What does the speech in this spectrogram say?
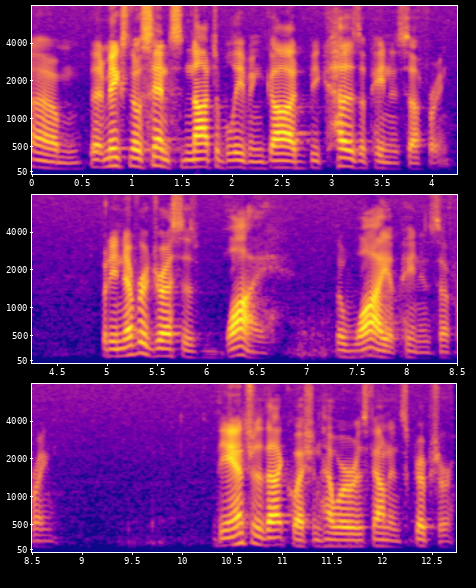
um, that it makes no sense not to believe in God because of pain and suffering. But he never addresses why, the why of pain and suffering. The answer to that question, however, is found in Scripture.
